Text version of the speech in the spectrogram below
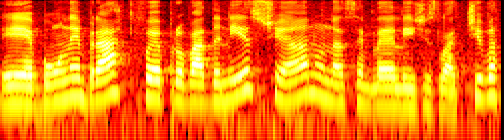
É bom lembrar que foi aprovada neste ano na Assembleia Legislativa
